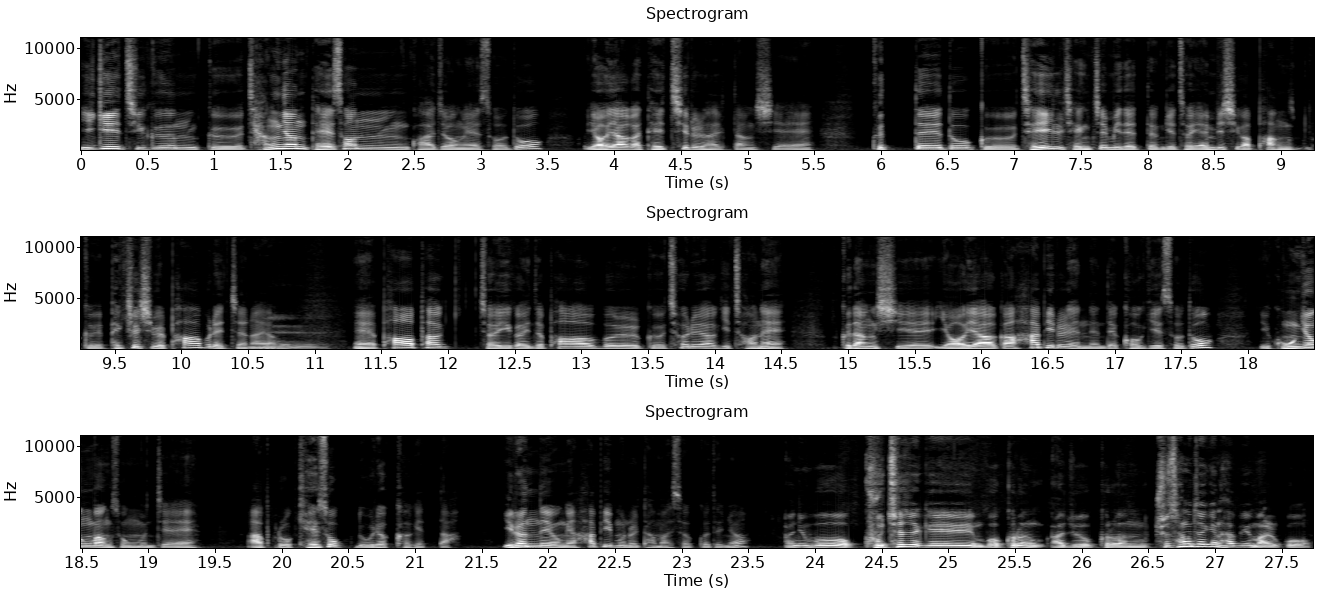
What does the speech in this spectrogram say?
이게 지금 그 작년 대선 과정에서도 여야가 대치를 할 당시에 그때도 그 제일 쟁점이 됐던 게 저희 MBC가 방, 그 170일 파업을 했잖아요. 예. 예, 파업하 저희가 이제 파업을 그 처리하기 전에 그 당시에 여야가 합의를 했는데 거기에서도 이 공영 방송 문제 앞으로 계속 노력하겠다. 이런 내용의 합의문을 담았었거든요. 아니 뭐 구체적인 뭐 그런 아주 그런 추상적인 합의 말고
